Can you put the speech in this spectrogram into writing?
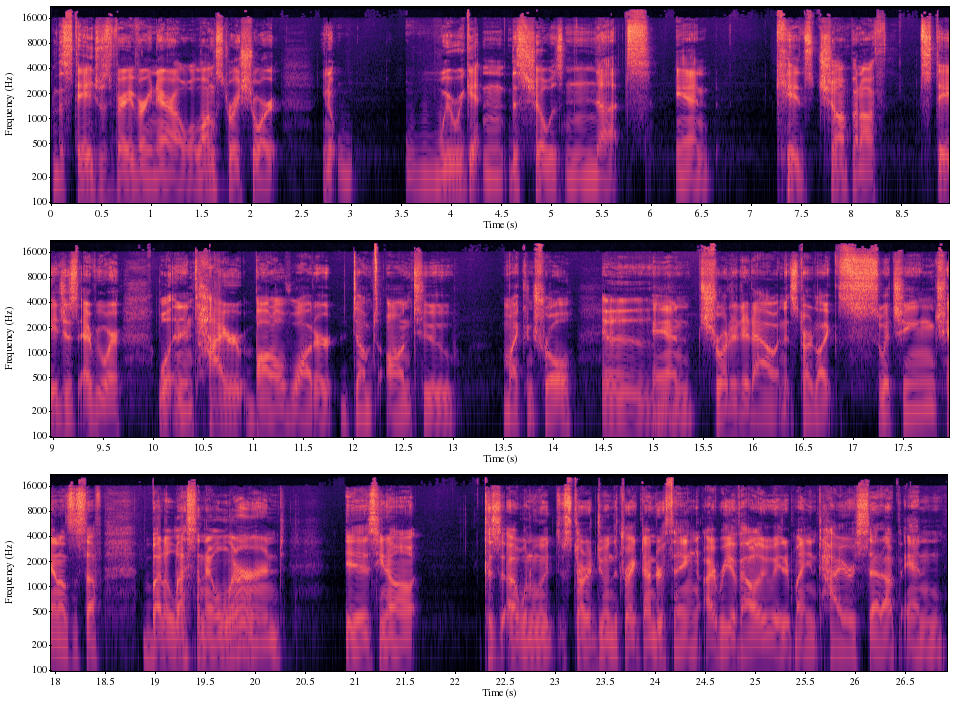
the stage was very very narrow. Well, long story short, you know, we were getting this show was nuts, and kids jumping off stages everywhere. Well, an entire bottle of water dumped onto my control Ooh. and shorted it out, and it started like switching channels and stuff. But a lesson I learned is, you know, because uh, when we started doing the Dragged Under thing, I reevaluated my entire setup, and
